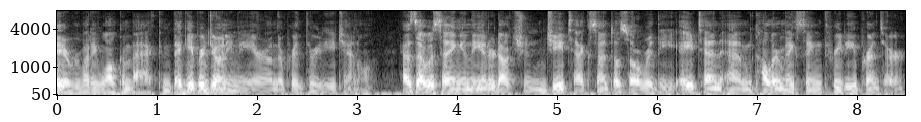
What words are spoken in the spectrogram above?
Hey everybody, welcome back, and thank you for joining me here on the Print 3D channel. As I was saying in the introduction, Geeetech sent us over the A10M Color Mixing 3D printer,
